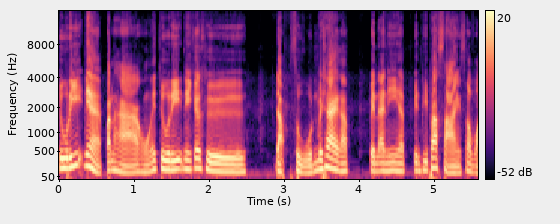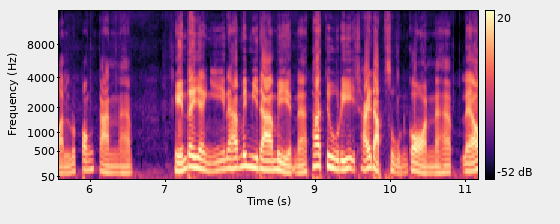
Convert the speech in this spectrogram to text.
จูริเนี่ยปัญหาของไอ้จูรินี่ก็คือ ดับศูนย์ไม่ใช่ครับ เป็นอันนี้ครับ เป็นพิพากษาแห่งสวรรค์ลดป้องกันนะครับ เห็นแต่อย่างนี้นะครับ ไม่มีดาเมจนะ ถ้าจูริใช้ดับศูนย์ก่อนนะครับ แล้ว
